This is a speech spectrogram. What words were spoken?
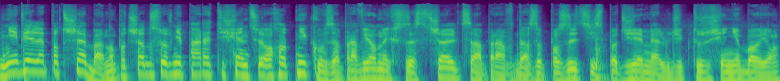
niewiele potrzeba. No potrzeba dosłownie parę tysięcy ochotników zaprawionych ze strzelca, prawda, z opozycji, z podziemia, ludzi, którzy się nie boją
